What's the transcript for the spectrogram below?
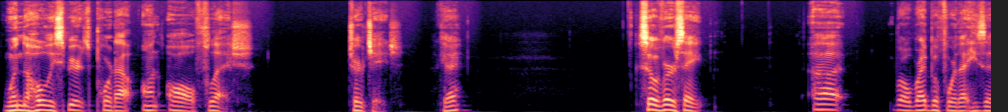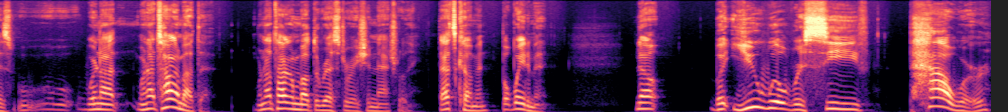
When the Holy Spirit's poured out on all flesh, church age. Okay. So verse eight. Uh, well, right before that, he says, "We're not, we're not talking about that. We're not talking about the restoration naturally. That's coming. But wait a minute. Now, but you will receive power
